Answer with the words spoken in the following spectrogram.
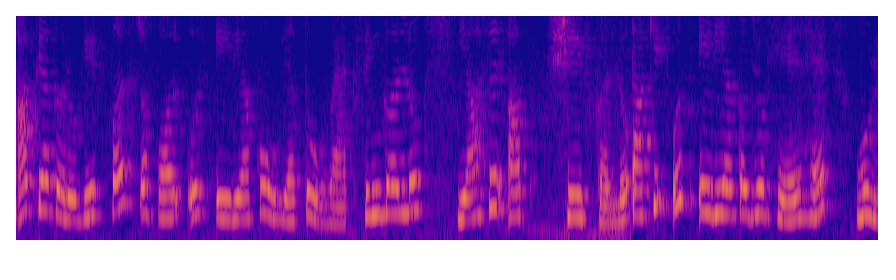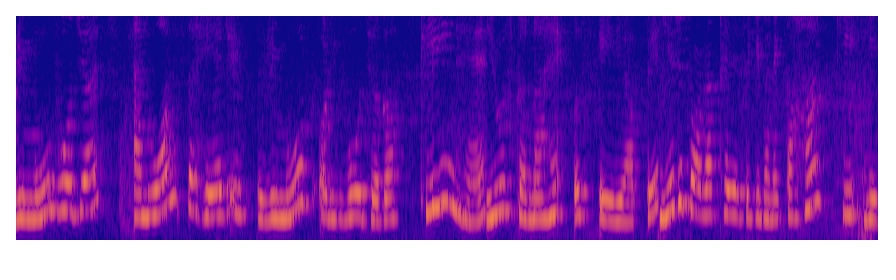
आप क्या करोगे? फ़र्स्ट ऑफ़ ऑल उस एरिया को या तो वैक्सिंग कर लो या फिर आप शेव कर लो ताकि उस एरिया का जो हेयर है, वो रिमूव हो जाए। And once the hair is removed और वो जगह क्लीन है यूज़ करना है उस एरिया पे। ये जो प्रोडक्ट है, जैसे कि मैंने कहा कि ये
